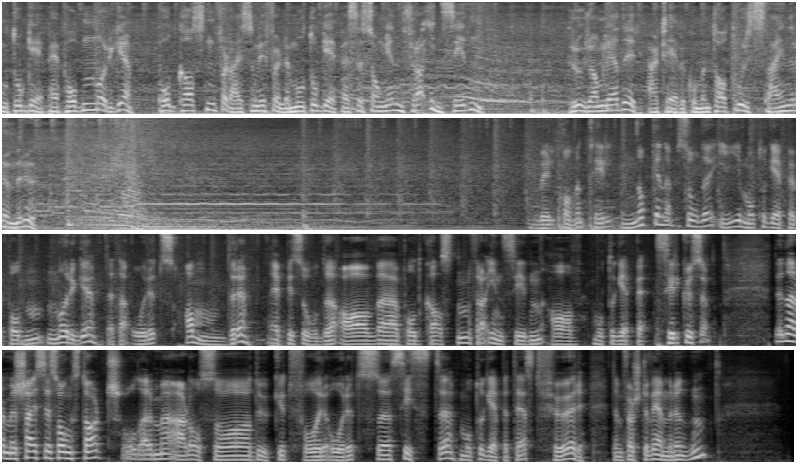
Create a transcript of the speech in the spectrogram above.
MotoGP-podden Norge. Podkasten for deg som vil følge MotoGP-sesongen fra innsiden. Programleder er TV-kommentator Stein Rømmerud. Velkommen til nok en episode i MotoGP-podden Norge. Dette er årets andre episode av podkasten fra innsiden av MotoGP-sirkuset. Det nærmer seg sesongstart, og dermed er det også duket for årets eh, siste MotoGP-test før den første VM-runden.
